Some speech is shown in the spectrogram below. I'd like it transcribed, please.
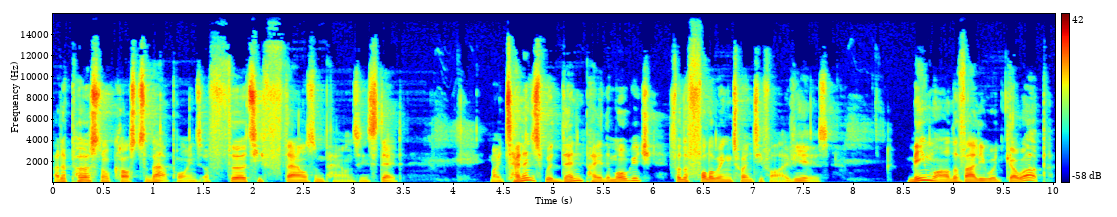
at a personal cost to that point of £30,000 instead. My tenants would then pay the mortgage for the following 25 years. Meanwhile, the value would go up,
